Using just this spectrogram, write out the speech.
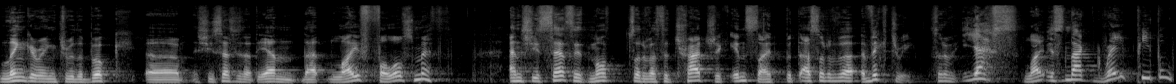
lingering through the book. Uh, she says it at the end that life follows myth, and she says it not sort of as a tragic insight, but as sort of a, a victory. Sort of yes, life isn't that great, people?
